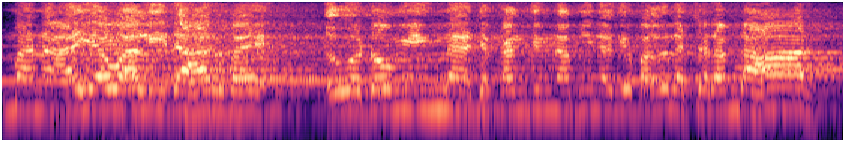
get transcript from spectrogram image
Mana ayah wali dahar baik Ewa dongeng na jakang jeng nabi nage baheula carang dahar.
